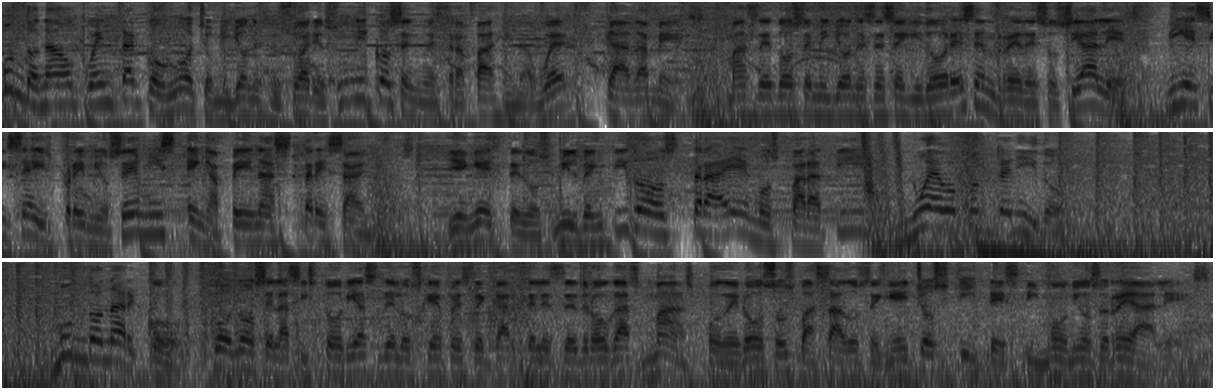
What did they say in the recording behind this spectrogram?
Mundo Now cuenta con 8 millones de usuarios únicos en nuestra página web cada mes. Más de 12 millones de seguidores en redes sociales. 16 premios Emmys en apenas 3 años. Y en este 2022 traemos para ti nuevo contenido Mundo Narco. Conoce las historias de los jefes de cárteles de drogas más poderosos basados en hechos y testimonios reales.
